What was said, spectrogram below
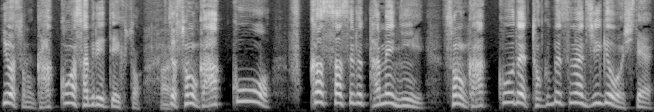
要はその学校が寂れていくと、はい、じゃあその学校を復活させるためにその学校で特別な授業をして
